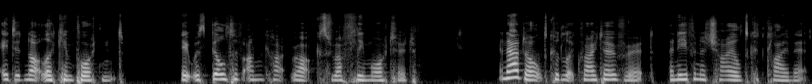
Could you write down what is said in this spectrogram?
It did not look important. It was built of uncut rocks, roughly mortared. An adult could look right over it, and even a child could climb it.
